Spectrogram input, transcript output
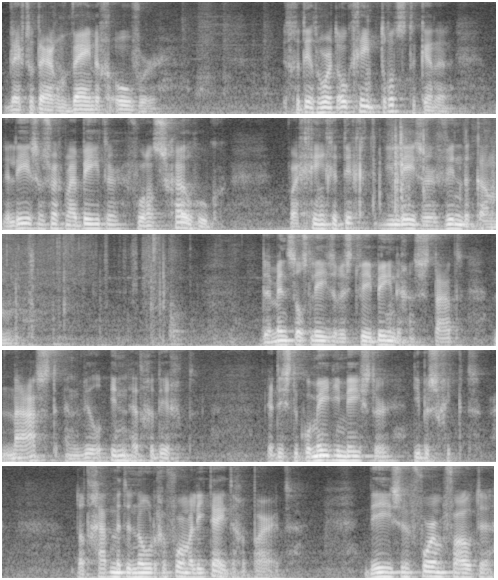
blijft er daarom weinig over. Het gedicht hoort ook geen trots te kennen. De lezer zorgt maar beter voor een schuilhoek, waar geen gedicht die lezer vinden kan. De mens als lezer is tweebenig en staat naast en wil in het gedicht. Het is de comediemeester die beschikt. Dat gaat met de nodige formaliteiten gepaard. Deze vormfouten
